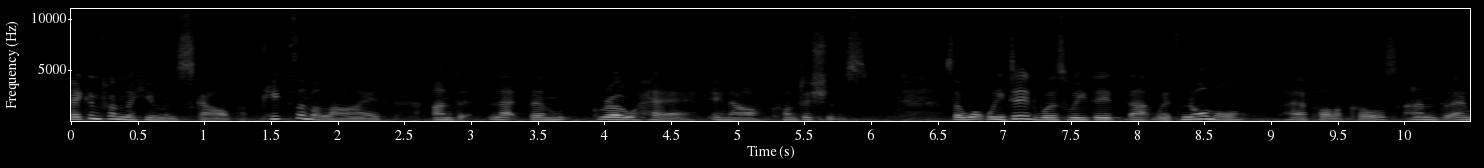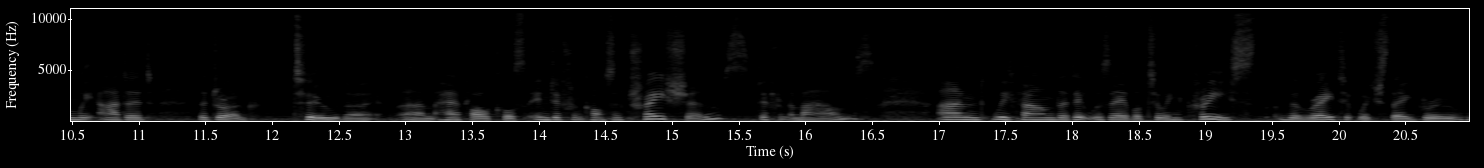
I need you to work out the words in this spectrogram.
taken from the human scalp, keep them alive and let them grow hair in our conditions. So what we did was we did that with normal hair follicles and then we added the drug to the um, hair follicles in different concentrations, different amounts, and we found that it was able to increase the rate at which they grew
